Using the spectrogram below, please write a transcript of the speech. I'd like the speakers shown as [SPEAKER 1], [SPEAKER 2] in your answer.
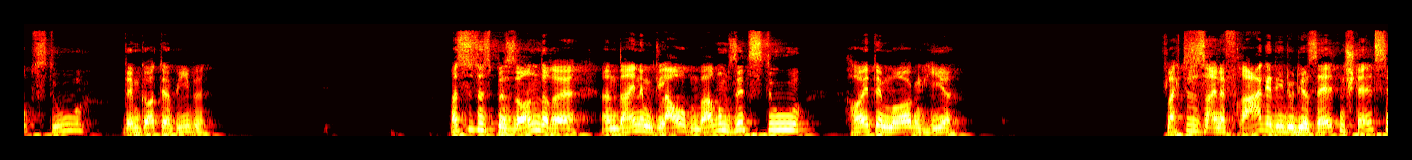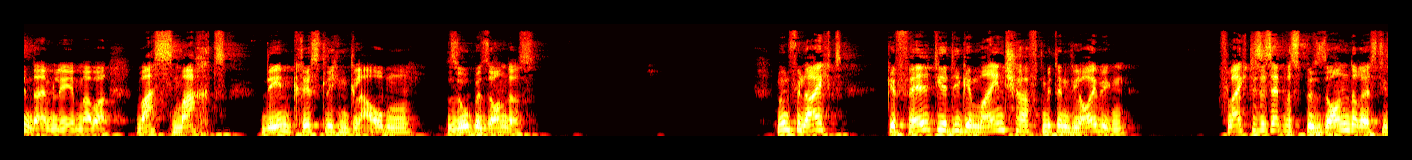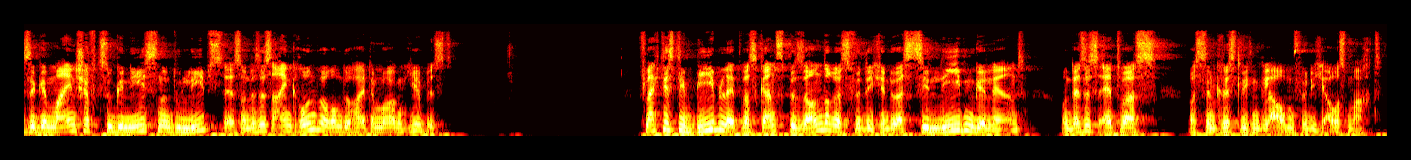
[SPEAKER 1] Glaubst du dem Gott der Bibel? Was ist das Besondere an deinem Glauben? Warum sitzt du heute Morgen hier? Vielleicht ist es eine Frage, die du dir selten stellst in deinem Leben, aber was macht den christlichen Glauben so besonders? Nun, vielleicht gefällt dir die Gemeinschaft mit den Gläubigen. Vielleicht ist es etwas Besonderes, diese Gemeinschaft zu genießen und du liebst es. Und das ist ein Grund, warum du heute Morgen hier bist. Vielleicht ist die Bibel etwas ganz Besonderes für dich und du hast sie lieben gelernt. Und das ist etwas, was den christlichen Glauben für dich ausmacht.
